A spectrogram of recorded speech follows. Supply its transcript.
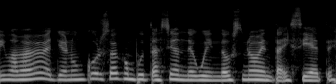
mi mamá me metió en un curso de computación de Windows 97.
